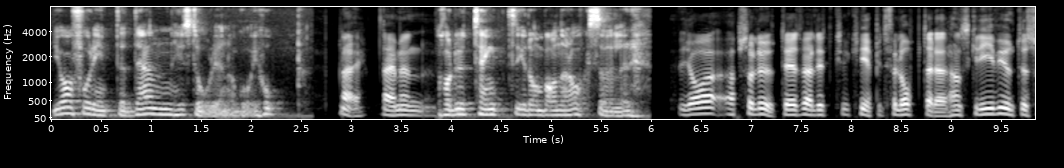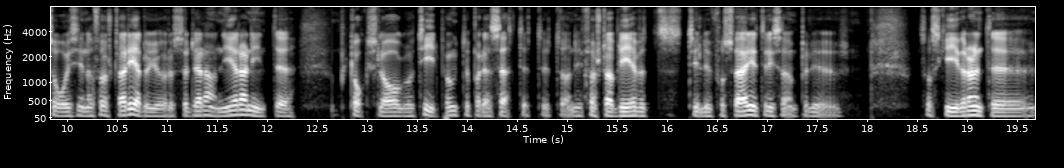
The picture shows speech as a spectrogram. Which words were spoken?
Jag får inte den historien att gå ihop. Nej, nej men... Har du tänkt i de banorna också eller? Ja, absolut. Det är ett väldigt knepigt förlopp det där. Han skriver ju inte så i sina första redogörelser. Där anger han inte klockslag och tidpunkter på det sättet. Utan i första brevet till UFO Sverige till exempel så skriver han inte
